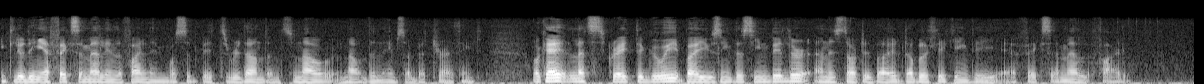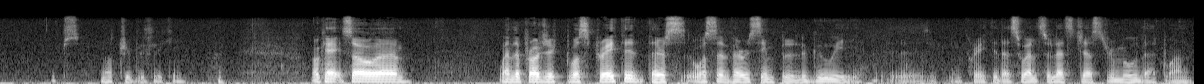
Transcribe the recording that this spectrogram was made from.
including fxml in the file name was a bit redundant. So now now the names are better I think. Okay, let's create the GUI by using the scene builder and it started by double clicking the fxml file. Oops, not triple clicking. okay, so uh, when the project was created there was a very simple GUI uh, created as well, so let's just remove that one.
